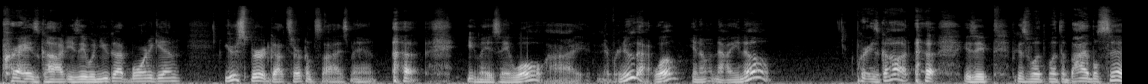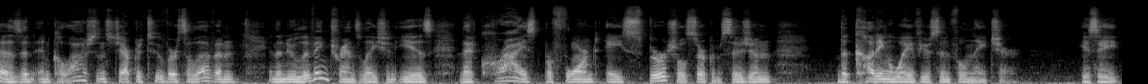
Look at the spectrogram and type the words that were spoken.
praise God. You see, when you got born again, your spirit got circumcised, man. you may say, Whoa, I never knew that. Well, you know, now you know. Praise God. you see, because what, what the Bible says in, in Colossians chapter 2, verse 11, in the New Living Translation, is that Christ performed a spiritual circumcision, the cutting away of your sinful nature. You see,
